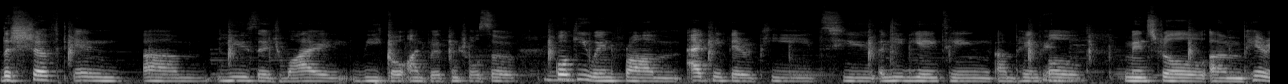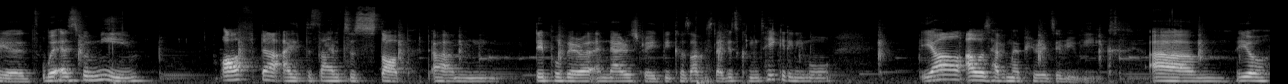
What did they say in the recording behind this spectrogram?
the shift in um usage why we go on birth control. So Koki went from acne therapy to alleviating um painful menstrual um periods. Whereas for me, after I decided to stop um Depo-Vera and Nur-Isterate because obviously I just couldn't take it anymore. Y'all, I was having my periods every week. Um, yo,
